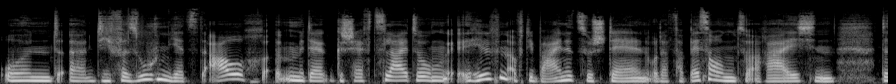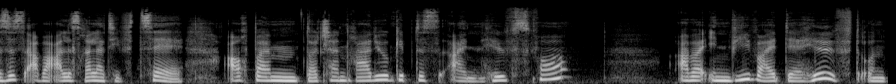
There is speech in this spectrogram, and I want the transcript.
und äh, die versuchen jetzt auch mit der Geschäftsleitung Hilfen auf die Beine zu stellen oder Verbesserungen zu erreichen. Das ist aber alles relativ zäh. Auch beim Deutschlandradio gibt es einen Hilfsfonds. Aber inwieweit der hilft und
